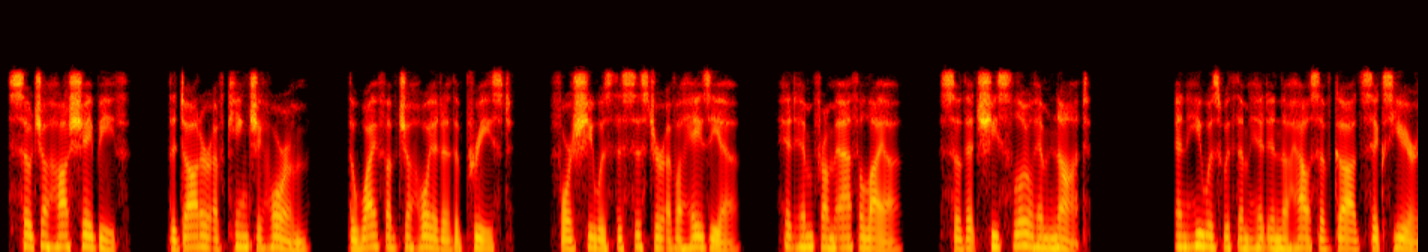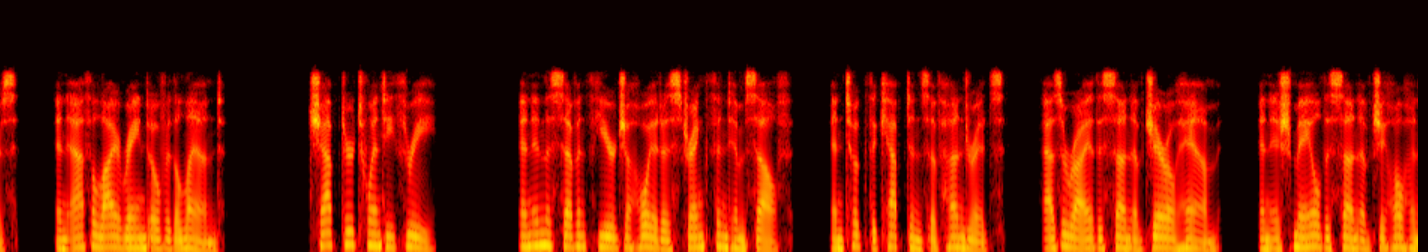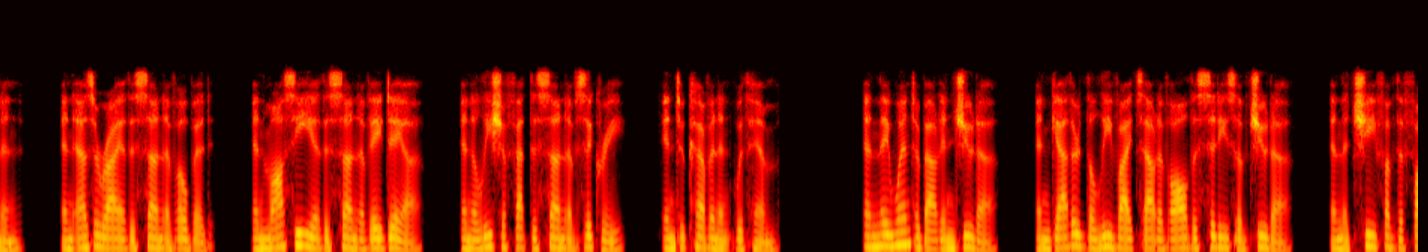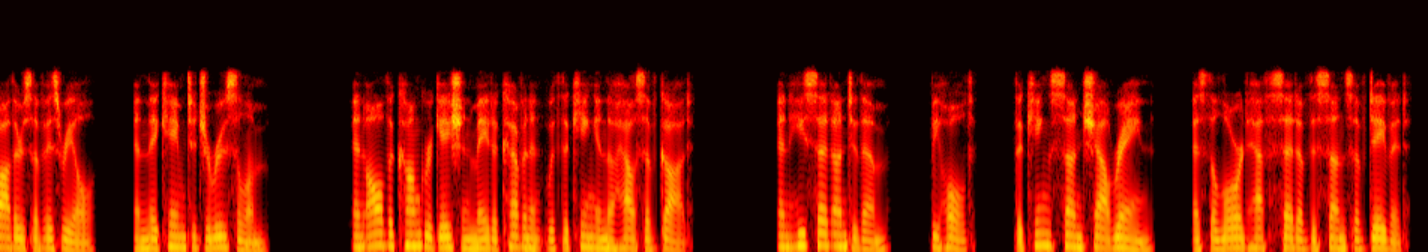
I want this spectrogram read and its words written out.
So Jehoshabeath, the daughter of King Jehoram, the wife of Jehoiada the priest, for she was the sister of Ahaziah, hid him from Athaliah, so that she slew him not. And he was with them hid in the house of God six years, and Athaliah reigned over the land. Chapter 23 And in the seventh year Jehoiada strengthened himself, and took the captains of hundreds, Azariah the son of Jeroham, and Ishmael the son of Jehohanan, and Azariah the son of Obed, and Maaseiah the son of Adaiah, and Elishaphat the son of Zichri, into covenant with him. And they went about in Judah, and gathered the Levites out of all the cities of Judah, and the chief of the fathers of Israel, and they came to Jerusalem. And all the congregation made a covenant with the king in the house of God. And he said unto them, Behold, the king's son shall reign, as the Lord hath said of the sons of David.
